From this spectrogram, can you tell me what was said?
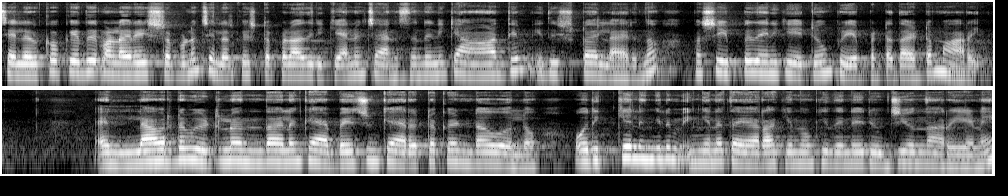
ചിലർക്കൊക്കെ ഇത് വളരെ ഇഷ്ടപ്പെടും. ചിലർക്ക് ഇഷ്ടപ്പെടാതിരിക്കാനും ചാൻസ് ഉണ്ട്. എനിക്ക് ആദ്യം ഇത് ഇഷ്ടമല്ലായിരുന്നു. പക്ഷേ ഇപ്പോൾ ഇത് എനിക്ക് ഏറ്റവും പ്രിയപ്പെട്ടതായിട്ട് മാറി. എല്ലാവരുടെ വീട്ടിലും എന്തായാലും ക്യാബേജും ക്യാരറ്റൊക്കെ ഉണ്ടാവുമല്ലോ. ഒരിക്കലെങ്കിലും ഇങ്ങനെ തയ്യാറാക്കി നോക്കി ഇതിന്റെ രുചിയൊന്ന് അറിയണേ.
